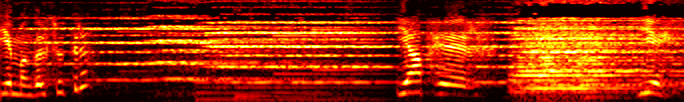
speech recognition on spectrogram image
ये मंगलसूत्र? या फिर ये?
